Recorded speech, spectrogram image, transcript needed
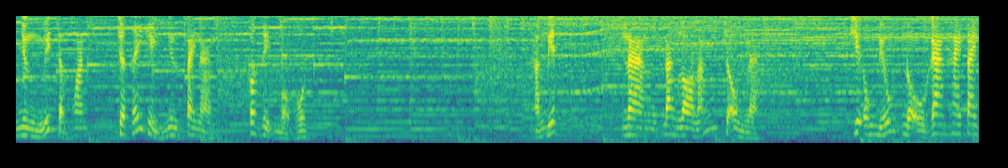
Nhưng Lý Tẩm Hoan chợt thấy hình như tay nàng có dịn mồ hôi. Hắn biết nàng đang lo lắng cho ông là Chiếc ống điếu độ gang hai tay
